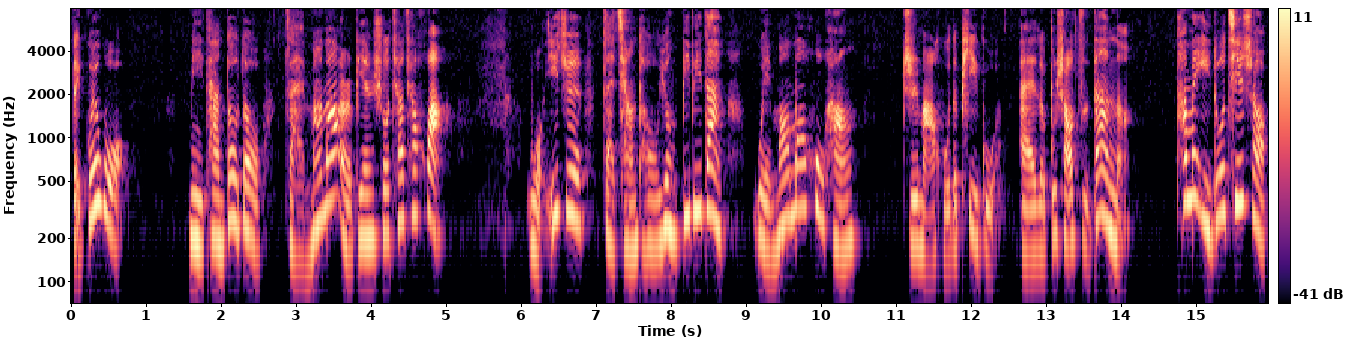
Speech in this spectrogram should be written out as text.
得归我。密探豆豆在妈妈耳边说悄悄话：“我一直在墙头用 BB 弹为猫猫护航，芝麻糊的屁股挨了不少子弹呢。”他们以多欺少，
